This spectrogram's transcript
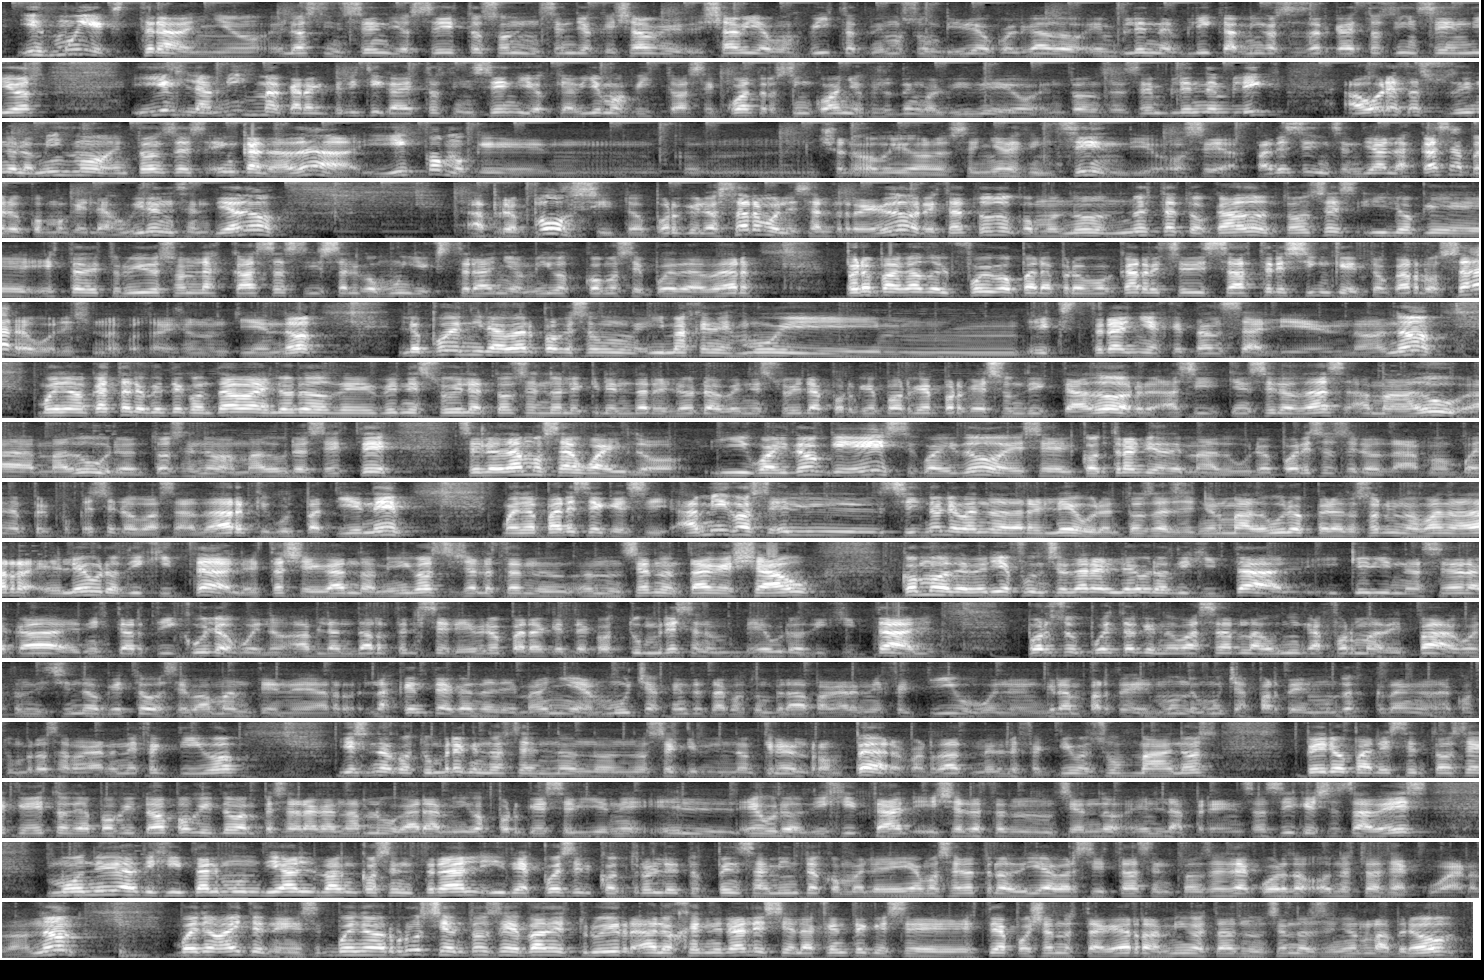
y es muy extraño los incendios estos, son incendios que ya, ya habíamos visto, tenemos un video colgado en Blendenblick, amigos, acerca de estos incendios. Y es la misma característica de estos incendios que habíamos visto hace 4 o 5 años que yo tengo el video. Entonces en Blendenblick, ahora está sucediendo lo mismo entonces en Canadá. Y es como que... Mm, yo no veo señales de incendio. O sea, parece incendiar las casas, pero como que las hubieran incendiado a propósito, porque los árboles alrededor, está todo como no, no está tocado, entonces, y lo que está destruido son las casas, y es algo muy extraño, amigos, cómo se puede haber propagado el fuego para provocar ese desastre sin que tocar los árboles, una cosa que yo no entiendo. Lo pueden ir a ver porque son imágenes muy mm, extrañas que están saliendo, ¿no? Bueno, acá está lo que te contaba, el oro de Venezuela, entonces no le quieren dar el oro a Venezuela, ¿por qué? ¿Por qué? Porque es un dictador, así, ¿quién se lo das? A Maduro, a Maduro, entonces no, a Maduro es este, se lo damos a Guaidó. ¿Y Guaidó qué es? Guaidó es el contrario de Maduro, por eso se lo damos. Bueno, pero ¿por qué se lo vas a dar? ¿Qué culpa tiene? Bueno, parece que sí. Amigos, el, si no le van a dar el euro entonces al señor Maduro, pero a nosotros nos van a dar el euro digital. Está llegando, amigos, y ya lo están anunciando en Tag Show cómo debería funcionar el euro digital. ¿Y qué viene a hacer acá en este artículo? Bueno, ablandarte el cerebro para que te acostumbres a un euro digital. Por supuesto que no va a ser la única forma de pago. Están diciendo que esto se va a mantener. La gente acá en Alemania mucha gente está acostumbrada a pagar en efectivo, bueno, en gran parte del mundo, en muchas partes del mundo están acostumbrados a pagar en efectivo, y es una costumbre que no se, no, no, no, se, no quieren romper, ¿verdad? Tener el efectivo en sus manos, pero parece entonces que esto de a poquito a poquito va a empezar a ganar lugar, amigos, porque se viene el euro digital y ya lo están anunciando en la prensa. Así que ya sabes, moneda digital mundial, Banco Central y después el control de tus pensamientos, como leíamos el otro día, a ver si estás entonces de acuerdo o no estás de acuerdo, ¿no? Bueno, ahí tenés. Bueno, Rusia entonces va a destruir a los generales y a la gente que se esté apoyando esta guerra, amigos, está anunciando el señor Lavrov.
